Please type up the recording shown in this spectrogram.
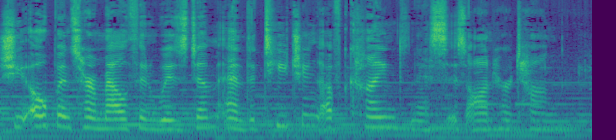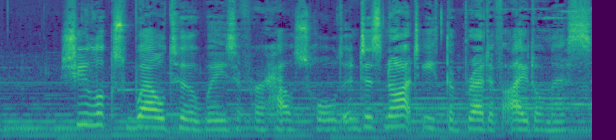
She opens her mouth in wisdom, and the teaching of kindness is on her tongue. She looks well to the ways of her household, and does not eat the bread of idleness.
